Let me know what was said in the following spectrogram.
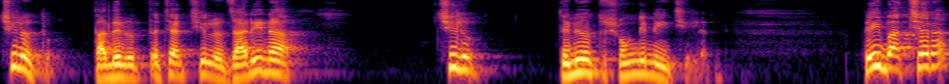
ছিল তো, তাদের অত্যাচার ছিল, জারিনা ছিল, তিনিও তো সঙ্গে সঙ্গিনী ছিলেন। এই বাচ্চারা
